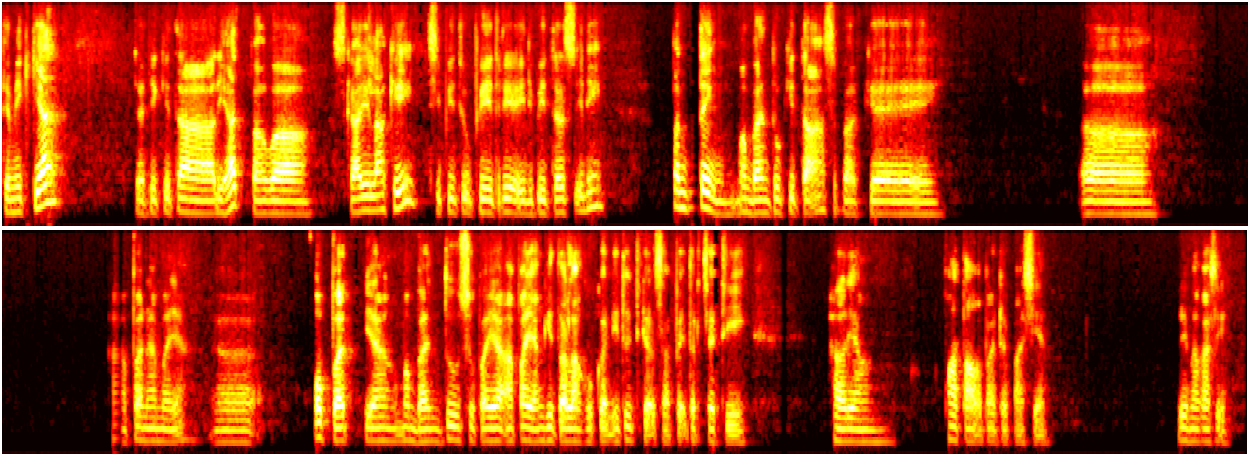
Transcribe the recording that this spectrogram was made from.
Demikian, jadi kita lihat bahwa sekali lagi GP2B3 inhibitors ini penting membantu kita sebagai uh, apa namanya uh, obat yang membantu supaya apa yang kita lakukan itu tidak sampai terjadi hal yang fatal pada pasien. Terima kasih.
